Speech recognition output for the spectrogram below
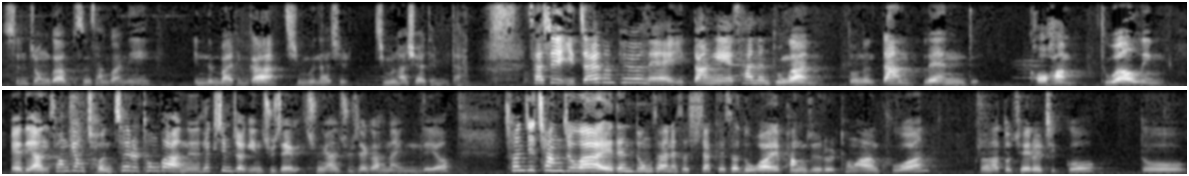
순종과 무슨 상관이 있는 말인가 질문하실, 질문하셔야 됩니다. 사실 이 짧은 표현에 이 땅에 사는 동안 또는 땅, land, 거함, dwelling에 대한 성경 전체를 통과하는 핵심적인 주제, 중요한 주제가 하나 있는데요. 천지 창조와 에덴 동산에서 시작해서 노아의 방주를 통한 구원, 그러나 또 죄를 짓고 또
